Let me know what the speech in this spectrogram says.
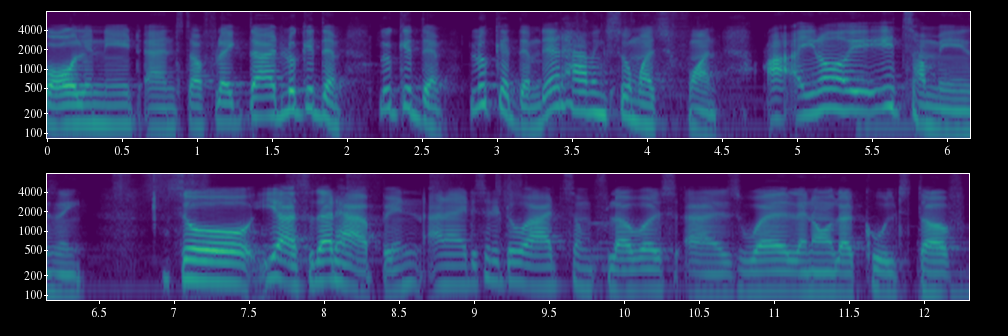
pollinate and stuff like that look at them look at them look at them they're having so much fun uh, you know it's amazing so yeah so that happened and i decided to add some flowers as well and all that cool stuff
